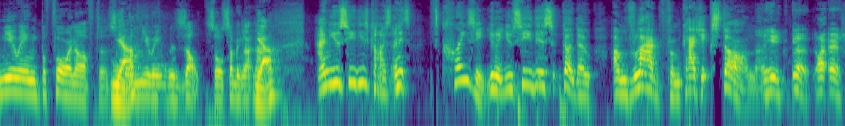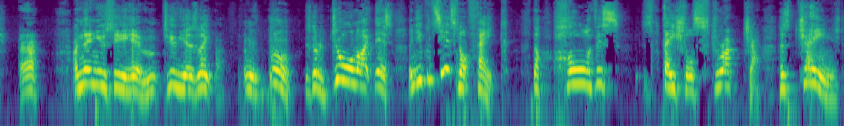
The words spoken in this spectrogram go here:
mewing before and afters Yeah. or mewing results or something like that, Yeah. and you see these guys, and it's it's crazy. You know, you see this go though. Um, Vlad from Kazakhstan, and he's you know, like this, yeah. And then you see him two years later, and he's, oh, he's got a jaw like this, and you can see it's not fake. The whole of his facial structure has changed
